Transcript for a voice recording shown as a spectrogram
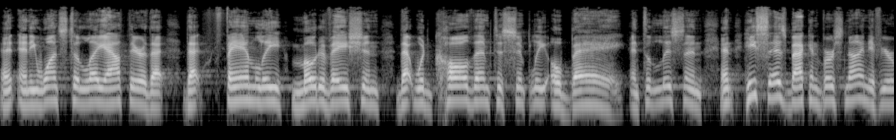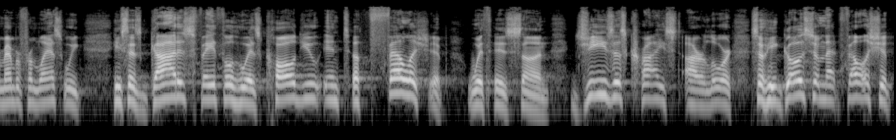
And, and he wants to lay out there that, that family motivation that would call them to simply obey and to listen. And he says back in verse 9, if you remember from last week, he says, God is faithful who has called you into fellowship with his son, Jesus Christ our Lord. So he goes from that fellowship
